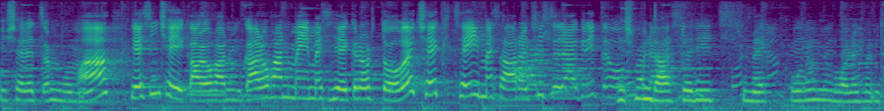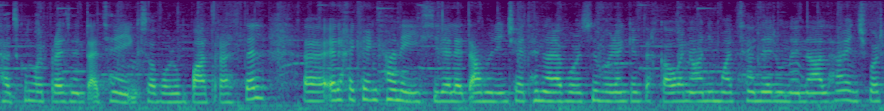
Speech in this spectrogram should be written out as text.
fish-երը ծնվում է, ես ինչ էի կարողանում, կարողանում էի մեզ երկրորդ տողը, չեք, ցեի մեզ առաջի ծրագրի տողը։ Հիշում եմ դասերից մեկում, որը ընթացքում որ պրեզենտացիա էինք սովորում պատրաստել, երեխեքները այնքան էին սիրել այդ ամեն ինչը, այդ հնարավորությունը, որ իրենք այնտեղ կարող են անիմացիաներ ունենալ, հա, ինչ որ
